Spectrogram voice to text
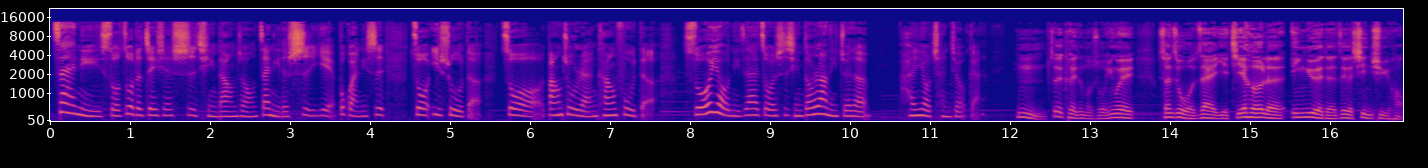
在你所做的这些事情当中，在你的事业，不管你是做艺术的，做帮助人康复的，所有你在做的事情，都让你觉得很有成就感。嗯，这个可以这么说，因为甚至我在也结合了音乐的这个兴趣哈，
